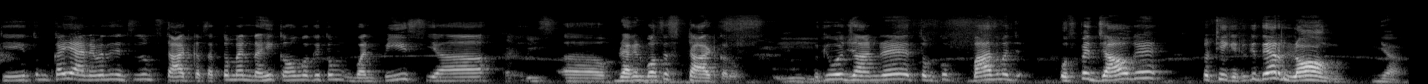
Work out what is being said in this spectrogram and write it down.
कि तुम कई एनिमे से जिनसे तुम स्टार्ट कर सकते हो। मैं नहीं कहूँगा कि तुम वन पीस या ड्रैगन बॉल से स्टार्ट करो। क्योंकि वो जान रहे तुमको बाद में उस पर जाओगे तो ठीक है क्योंकि दे आर लॉन्ग या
